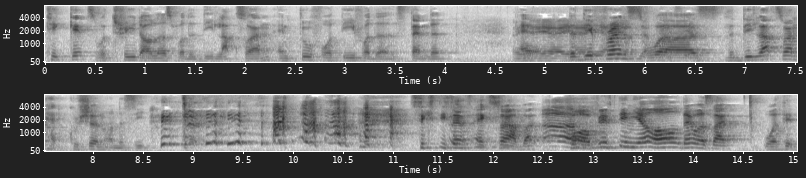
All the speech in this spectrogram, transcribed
tickets were three dollars for the deluxe one and two forty for the standard. Yeah, And yeah, yeah, the difference yeah, was the deluxe one had cushion on the seat. 60 cents extra, but for a 15 year old, that was like worth it.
